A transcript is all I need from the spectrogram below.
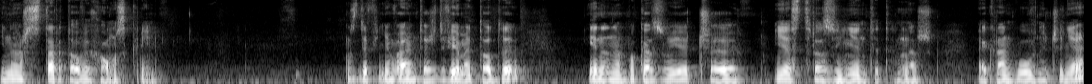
i nasz startowy home screen. Zdefiniowałem też dwie metody. Jedna nam pokazuje, czy jest rozwinięty ten nasz ekran główny, czy nie,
